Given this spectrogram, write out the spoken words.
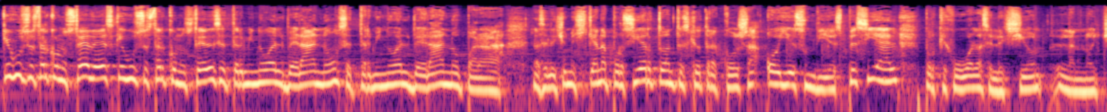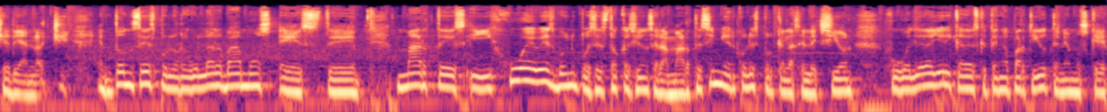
Qué gusto estar con ustedes, qué gusto estar con ustedes. Se terminó el verano, se terminó el verano para la selección mexicana. Por cierto, antes que otra cosa, hoy es un día especial porque jugó la selección la noche de anoche. Entonces, por lo regular vamos este martes y jueves. Bueno, pues esta ocasión será martes y miércoles porque la selección jugó el día de ayer y cada vez que tenga partido tenemos que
